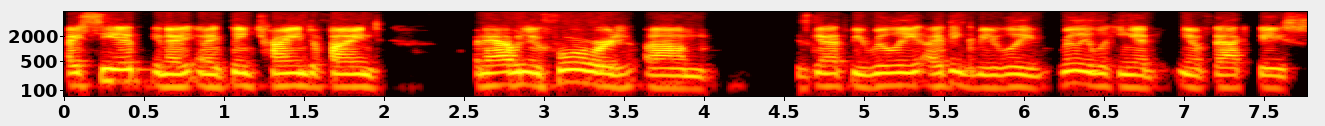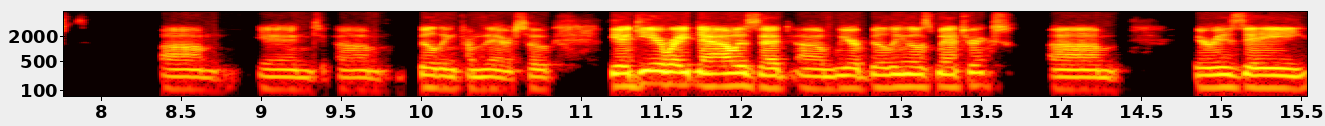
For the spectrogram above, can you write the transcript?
I see it, and I and I think trying to find an avenue forward um, is going to have to be really, I think, be really, really looking at you know fact-based um, and um, building from there. So the idea right now is that um, we are building those metrics. Um, there is a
